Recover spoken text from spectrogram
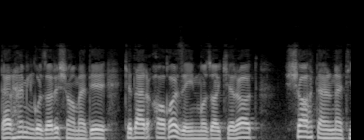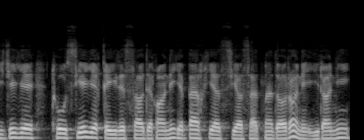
در همین گزارش آمده که در آغاز این مذاکرات شاه در نتیجه توصیه غیر صادقانه برخی از سیاستمداران ایرانی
